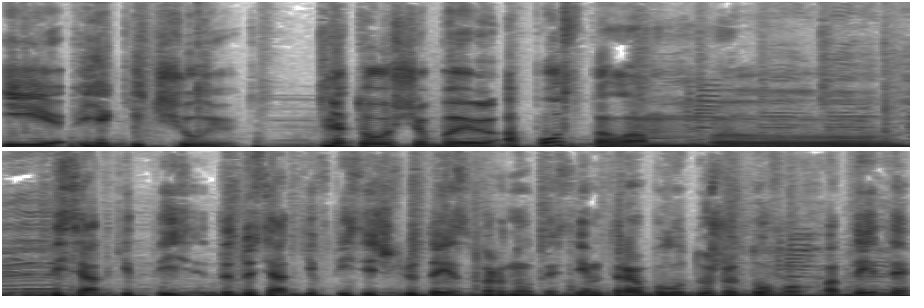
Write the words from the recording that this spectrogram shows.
і які чують. Для того, щоб апостолам е, десятки до десятків тисяч людей звернутися, їм треба було дуже довго ходити,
